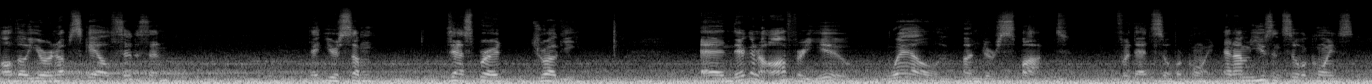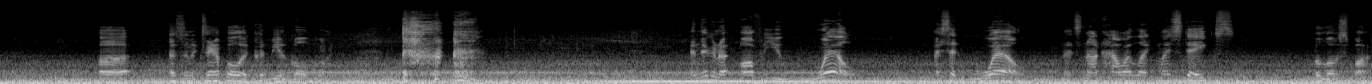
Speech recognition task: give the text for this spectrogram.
although you're an upscale citizen, that you're some desperate druggie. And they're going to offer you well under spot for that silver coin. And I'm using silver coins uh, as an example, it could be a gold coin. and they're going to offer you well, I said well, that's not how I like my steaks, below spot.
